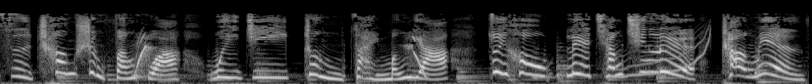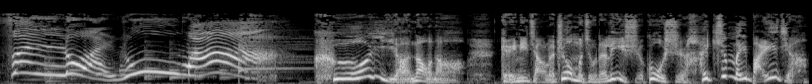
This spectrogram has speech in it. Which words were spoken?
看似昌盛繁华，危机正在萌芽，最后列强侵略，场面纷乱如麻。可以呀，闹闹，给你讲了这么久的历史故事，还真没白讲。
